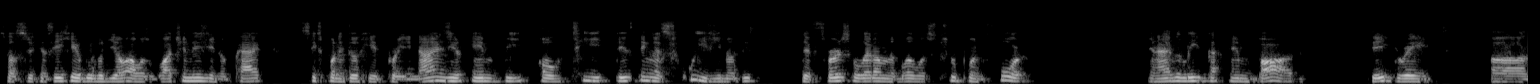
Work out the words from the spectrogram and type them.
So as you can see here, we would, you know, I was watching this, you know, pack 6.2 hit pretty nice, you know, MBOT, this thing is squeezed, you know, this, the first letter on the ball was 2.4. And I believe that MBOT, big rate, uh,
